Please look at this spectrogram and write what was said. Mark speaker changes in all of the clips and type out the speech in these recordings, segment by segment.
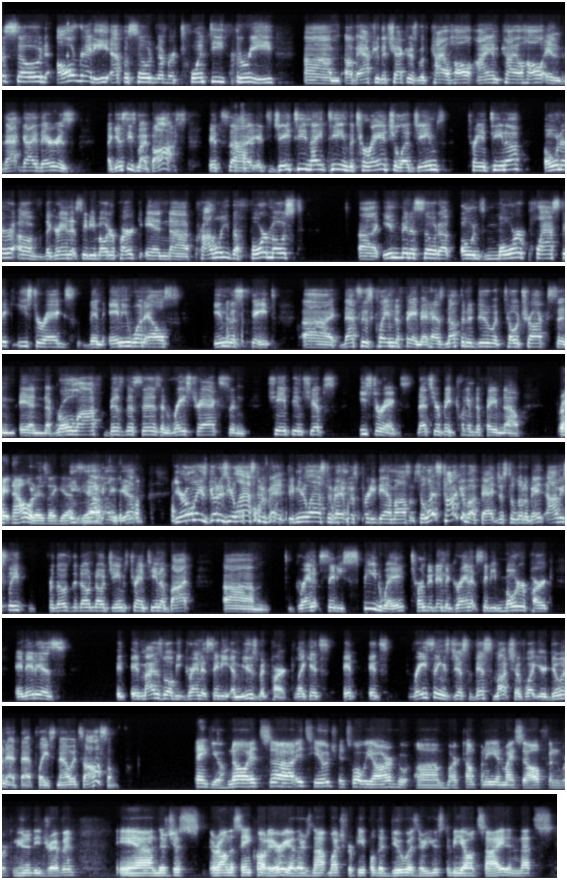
Speaker 1: episode already, episode number 23 um, of After the Checkers with Kyle Hall. I am Kyle Hall, and that guy there is, I guess he's my boss. It's uh, it's JT19, the tarantula, James Trantina, owner of the Granite City Motor Park, and uh, probably the foremost uh, in Minnesota, owns more plastic Easter eggs than anyone else in the state. Uh, that's his claim to fame. It has nothing to do with tow trucks and, and roll off businesses and racetracks and championships. Easter eggs. That's your big claim to fame now.
Speaker 2: Right now it is, I guess.
Speaker 1: Exactly. Yeah. yeah. You're only as good as your last event, and your last event was pretty damn awesome. So let's talk about that just a little bit. Obviously, for those that don't know, James Trantina bought um, Granite City Speedway, turned it into Granite City Motor Park, and it is it, it might as well be Granite City Amusement Park. Like it's it it's racing's just this much of what you're doing at that place now. It's awesome.
Speaker 2: Thank you. No, it's uh, it's huge. It's what we are, um, our company and myself, and we're community driven. And there's just around the St. Cloud area, there's not much for people to do as there used to be outside, and that's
